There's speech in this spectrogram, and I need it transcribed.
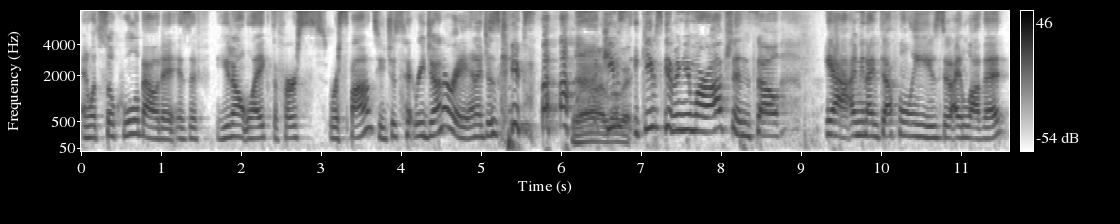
and what's so cool about it is if you don't like the first response you just hit regenerate and it just keeps yeah, keeps it. it keeps giving you more options. So yeah i mean i've definitely used it. I love it.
